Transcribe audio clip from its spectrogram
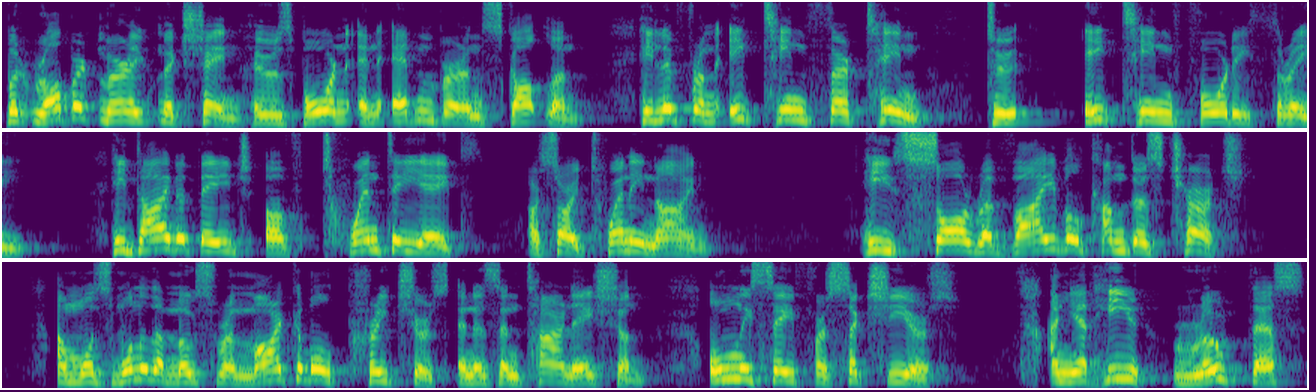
But Robert Murray McShane, who was born in Edinburgh in Scotland, he lived from 1813 to 1843. He died at the age of 28, or sorry, 29. He saw revival come to his church and was one of the most remarkable preachers in his entire nation, only saved for six years. And yet he wrote this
